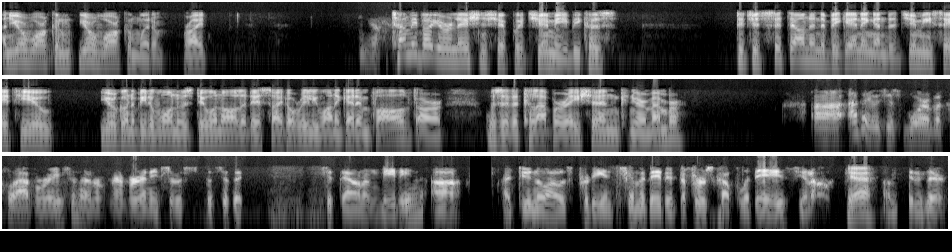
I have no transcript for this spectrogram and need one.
And you're working, you're working with him, right? Yeah. Tell me about your relationship with Jimmy because did you sit down in the beginning and did Jimmy say to you, "You're going to be the one who's doing all of this. I don't really want to get involved," or was it a collaboration? Can you remember? Uh, I think it was just more of a collaboration. I don't remember any sort of specific sit down and meeting. Uh, I do know I was pretty intimidated the first couple of days. You know, Yeah. I'm sitting there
